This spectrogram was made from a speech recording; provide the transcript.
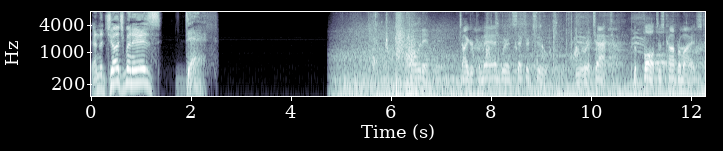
And the judgment is death. Call it in. Tiger Command, we're in Sector 2. We were attacked. The vault is compromised.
